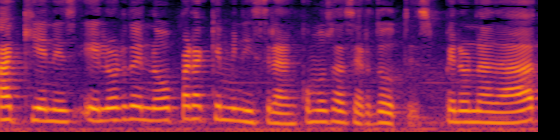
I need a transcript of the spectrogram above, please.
a quienes él ordenó para que ministraran como sacerdotes. Pero Nadab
